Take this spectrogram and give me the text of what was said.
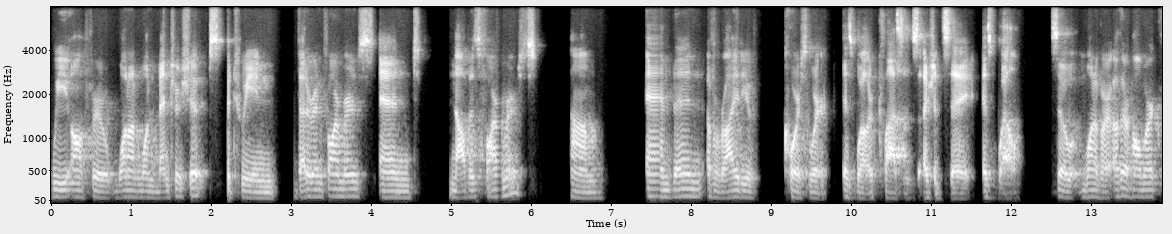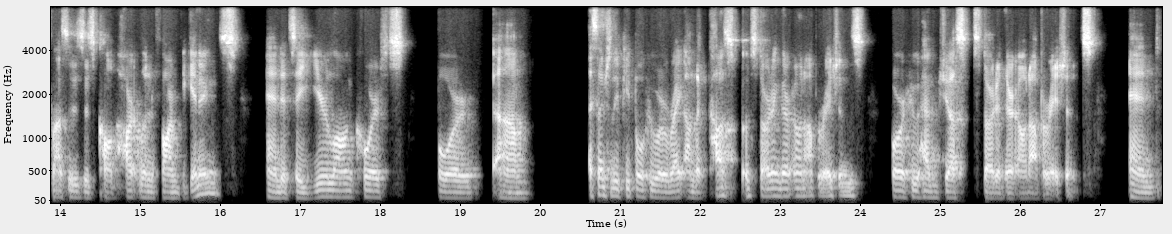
we offer one on one mentorships between veteran farmers and novice farmers, um, and then a variety of coursework as well, or classes, I should say, as well. So, one of our other hallmark classes is called Heartland Farm Beginnings, and it's a year long course for um, essentially people who are right on the cusp of starting their own operations or who have just started their own operations. And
